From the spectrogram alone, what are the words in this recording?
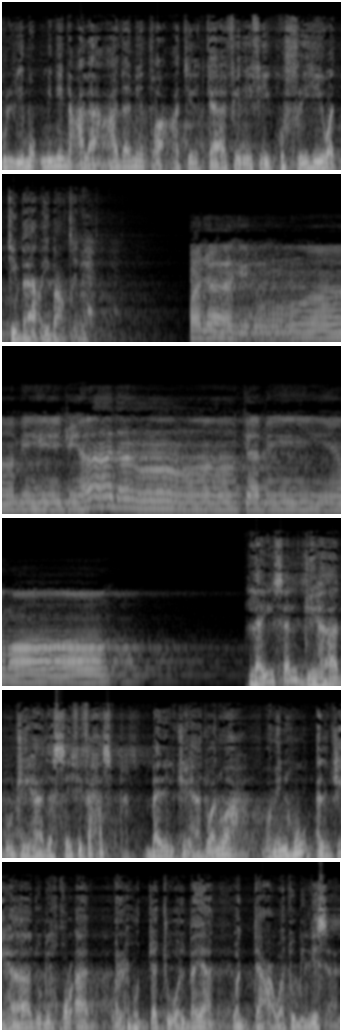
كل مؤمن على عدم طاعة الكافر في كفره واتباع باطله. وجاهدهم به جهادا كبيرا. ليس الجهاد جهاد السيف فحسب بل الجهاد أنواع ومنه الجهاد بالقرآن والحجة والبيان والدعوة باللسان.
